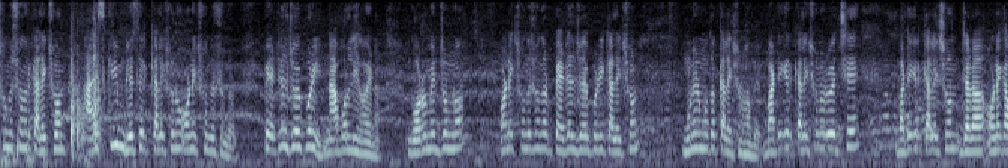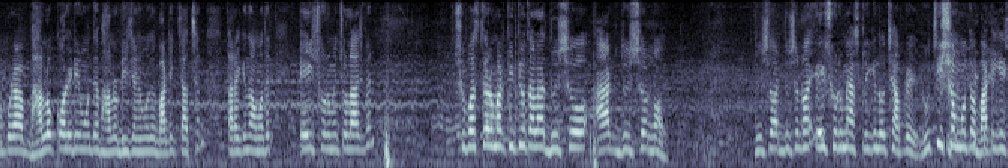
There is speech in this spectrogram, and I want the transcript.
সুন্দর সুন্দর কালেকশন, আইসক্রিম ড্রেসের কালেকশনও অনেক সুন্দর সুন্দর। প্যাটেল জয়পুরি না বললেই হয় না। গরমের জন্য অনেক সুন্দর সুন্দর প্যাটেল জয়পুরি কালেকশন, মনের মতো কালেকশন হবে। বাটিকের কালেকশনও রয়েছে। বাটিকের কালেকশন, যারা অনেক আপুরা ভালো কোয়ালিটির মধ্যে, ভালো ডিজাইনের মধ্যে বাটিক চাচ্ছেন, তারা কিন্তু আমাদের এই শোরুমে চলে আসবেন। সুভাষ আমার তৃতীয় তালা দুইশো আট, দুইশো নয়। দুইশো আট দুইশো নয়, এই শোরুমে আসলে কিন্তু হচ্ছে আপনি রুচিসম্মত বাটিকের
